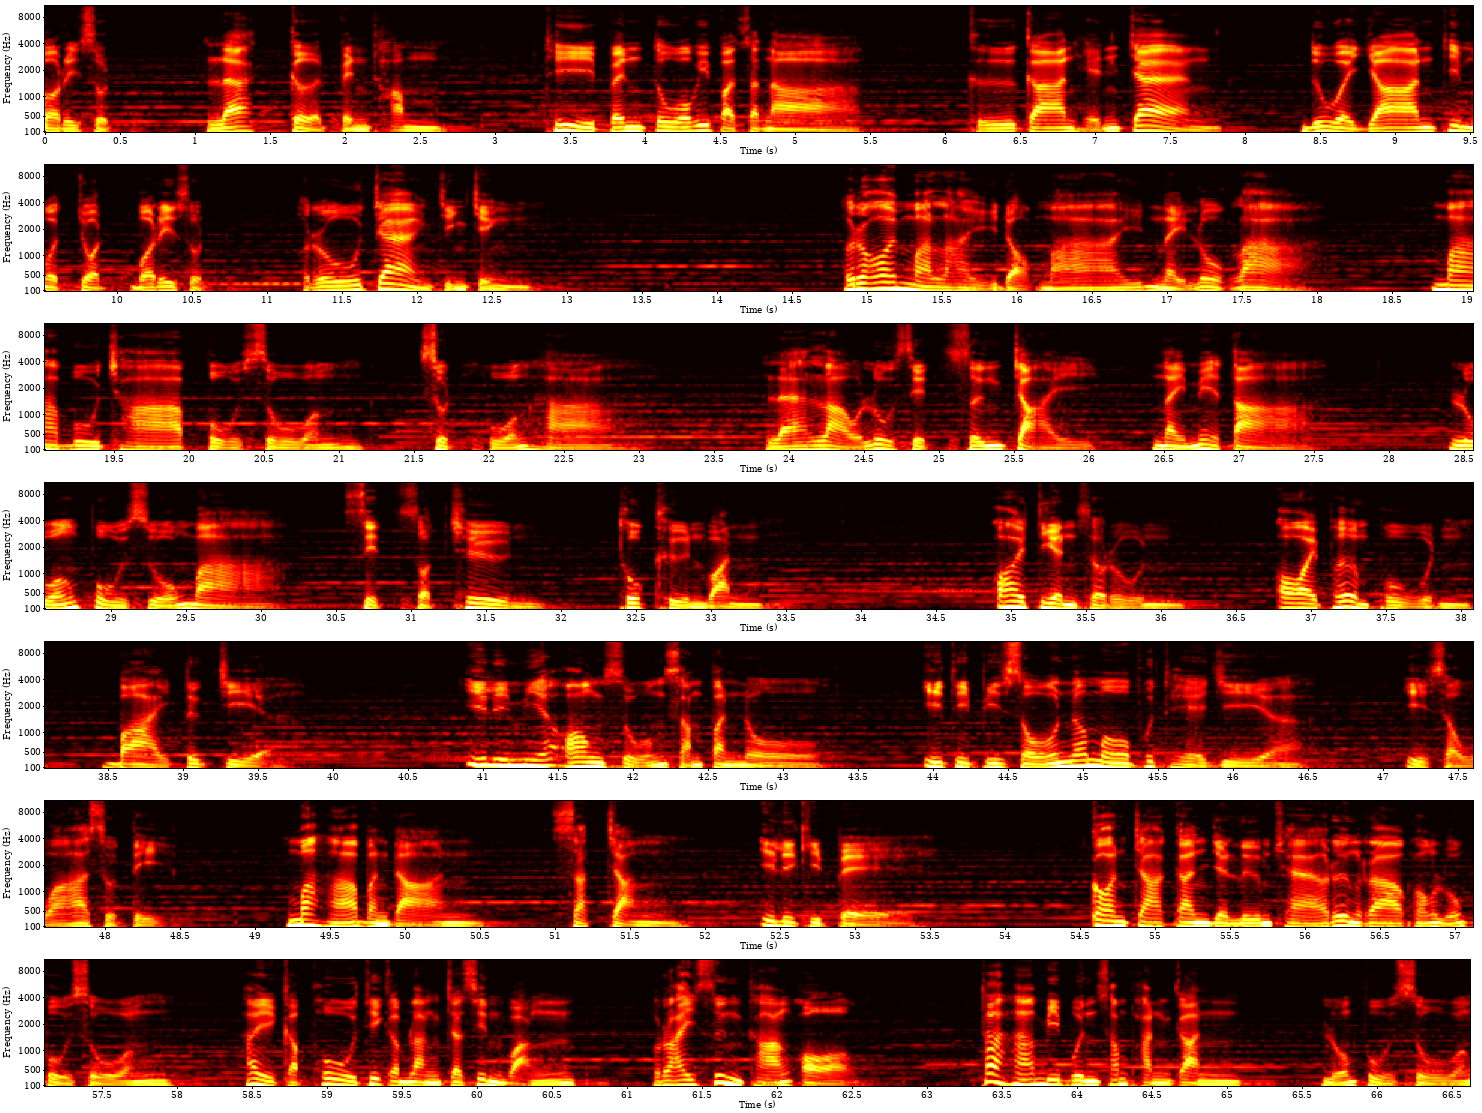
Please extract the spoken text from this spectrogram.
บริสุทธิ์ และเกิดเป็นธรรม ที่เป็นตัววิปัสสนา คือการเห็นแจ้ง ด้วยญาณที่หมดจดบริสุทธิ์ รู้แจ้งจริง ๆ ร้อยมาลัยดอกไม้ในโลกล่า มาบูชาปู่สวง สุดหวงหา และเหล่าลูกศิษย์ซึ้งใจในเมตตา หลวงปู่สวงมา สิทธิ์สดชื่น ทุกคืนวัน อ้อยเตียนสรุนอ้อยเพิ่มพูน บายตึกเจีย อิลิเมียอองสูงสัมปันโน อิติปิโสนโมพุทเทเยีย อิสวาสุติ มหาบันดาล สัจจัง อิลิคิเป ก่อนจากกันอย่าลืมแชร์เรื่องราวของหลวงปู่สวง ให้กับผู้ที่กำลังจะสิ้นหวัง ไร้ซึ่งทางออก ถ้าหากมีบุญสัมพันธ์กัน หลวงปู่สวง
